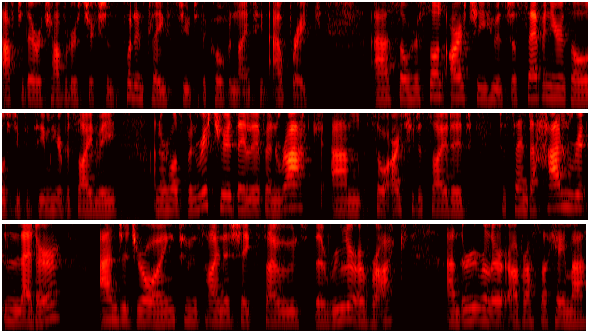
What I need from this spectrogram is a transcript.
after there were travel restrictions put in place due to the COVID 19 outbreak. Uh, so her son Archie, who is just seven years old, you can see him here beside me, and her husband Richard, they live in RAK. Um, so Archie decided to send a handwritten letter and a drawing to His Highness Sheikh Saud, the ruler of RAK, and the ruler of Ras Al Khaimah,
